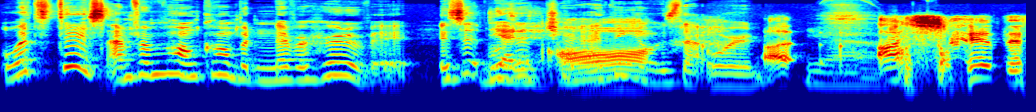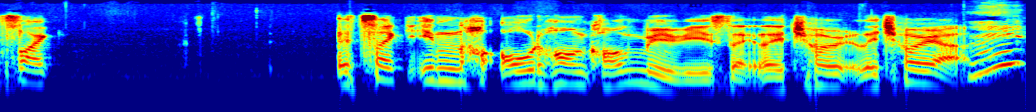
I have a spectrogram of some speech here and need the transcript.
"What's this? I'm from Hong Kong, but never heard of it. Is it? Was Yeah, it they- choya? I think Oh. it was that word. I, Yeah. I swear it's like it's like in h- old Hong Kong movies. They they cho they choya. right?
